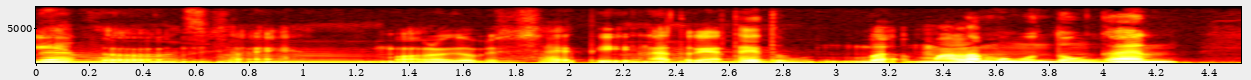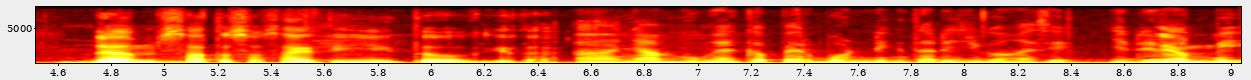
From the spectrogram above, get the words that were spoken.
gitu Monogamous, misalnya. mm. Monogamy society. Nah, ternyata itu ba- malah menguntungkan dalam satu society-nya itu gitu. Eh, nyambungnya ke pair bonding tadi juga gak sih? Jadi Nyambung- lebih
